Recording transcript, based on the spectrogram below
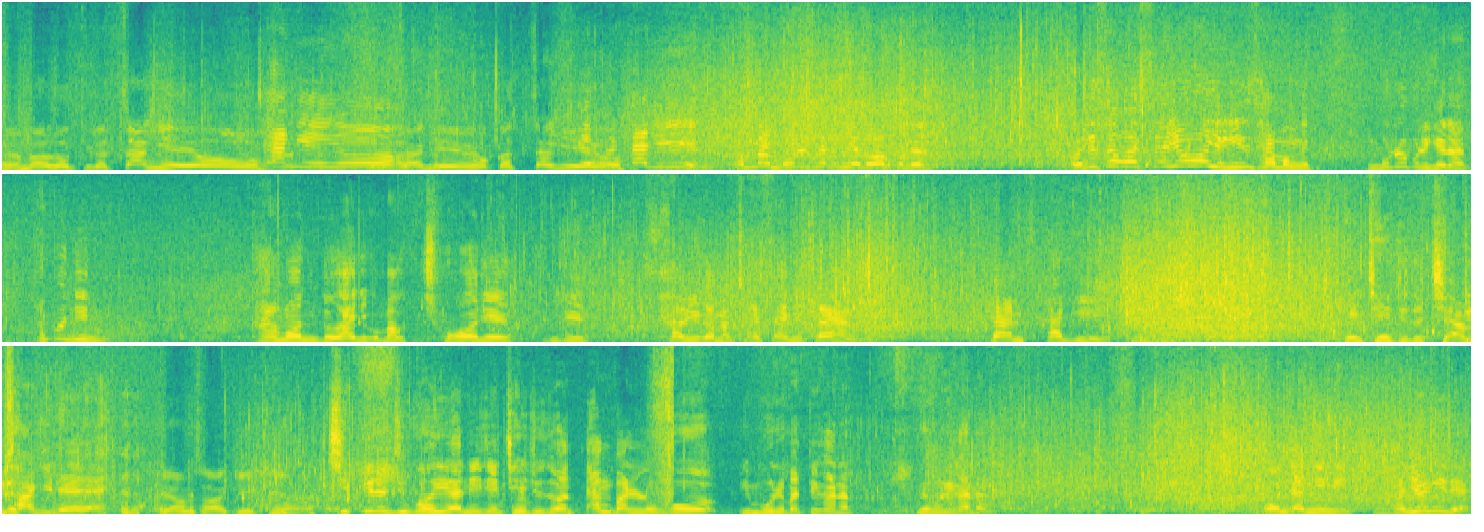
왼발 걷기가 짱이에요. 짱이에요. 짱이에요. 효과 우리 짱이에요. 딸이 엄마 모르는 사람이라도 왔거든. 어디서 왔어요? 여기 인사먹 물어보니까 한 분인 강원도 아니고 막 초원에 이제 사위가 막잘 사니까 참 사기. 걔 제주도 참 사기래. 폐암 사기. 집기를 주고 하연 이제 제주도 땅 바르고 이 모래밭에 가나 병원에 가나 원장님이 다 영이래.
